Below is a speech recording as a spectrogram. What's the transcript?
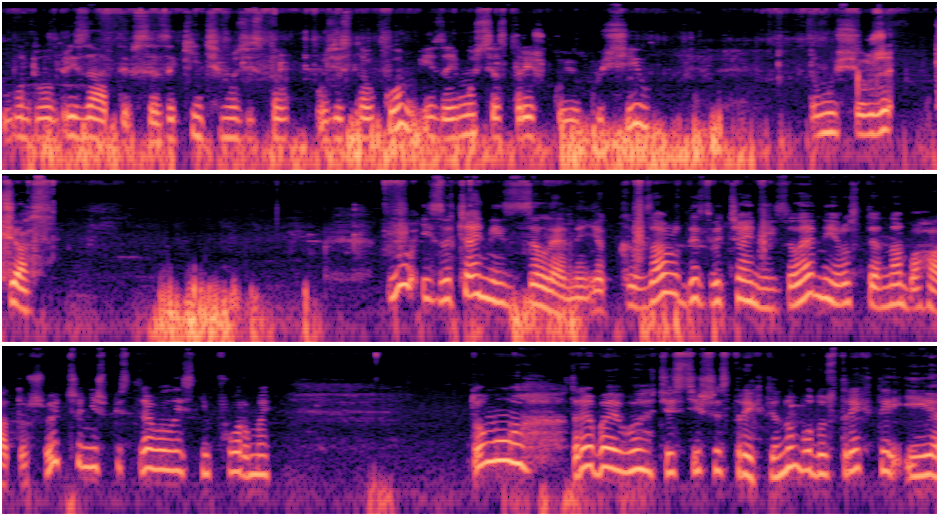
буду обрізати все. Закінчимо зі, став... зі ставком і займуся стрижкою кущів, тому що вже час. Ну і звичайний зелений. Як завжди, звичайний зелений росте набагато швидше, ніж пістряволисні форми. Тому треба його частіше стригти. Ну, буду стригти і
